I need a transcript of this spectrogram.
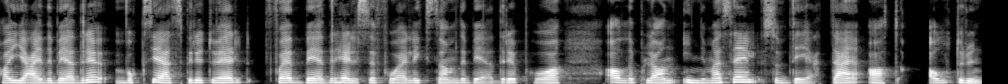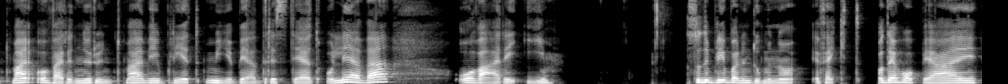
har jeg det bedre, vokser jeg spirituelt, får jeg bedre helse, får jeg liksom det bedre på alle plan inni meg selv, så vet jeg at alt rundt meg og verden rundt meg vil bli et mye bedre sted å leve og være i. Så det blir bare en dominoeffekt, og det håper jeg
